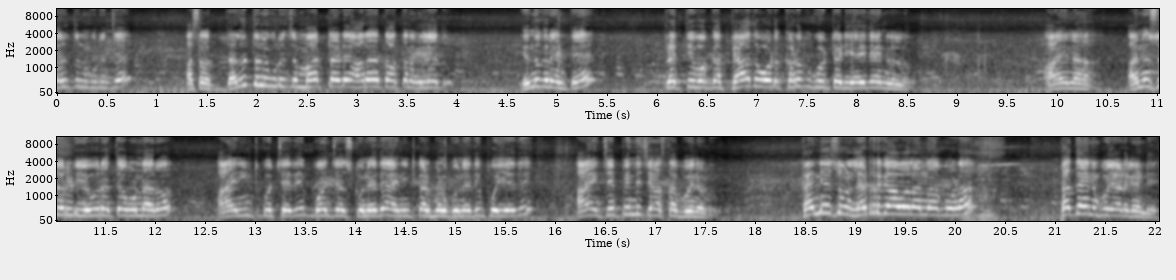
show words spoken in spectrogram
దళితుల గురించే? అసలు దళితుల గురించి మాట్లాడే అర్హత అతనికి లేదు. ఎందుకంటే ప్రతి ఒక్క పేదవాడు కడుపు కొట్టాడు ఐదేళ్ళలో. ఆయన అనుసరుడు ఎవరైతే ఉన్నారో ఆయన ఇంటికి వచ్చేది భోంచేసుకునేది ఆయన ఇంటికాడ పడుకునేది పోయేది ఆయన చెప్పింది చేస్తా పోయినాడు. కనీసం లెటర్ కావాలన్నా కూడా పెద్ద ఆయన పోయి అడగండి.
